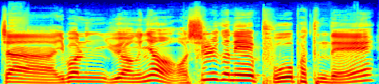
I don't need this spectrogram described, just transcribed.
자, 이번 유형은요, 어, 실근의 부호 파트인데,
